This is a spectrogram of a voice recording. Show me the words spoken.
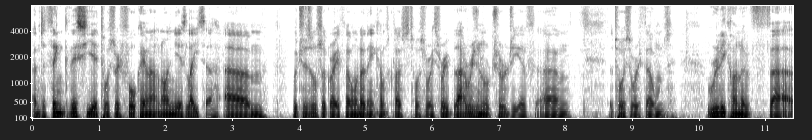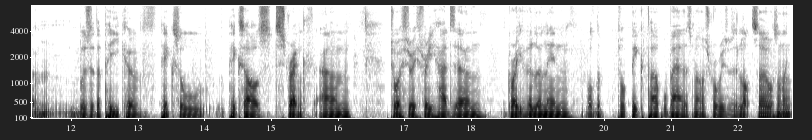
and to think this year, Toy Story 4 came out nine years later, um, which was also a great film. I don't think it comes close to Toy Story 3, but that original trilogy of um, the Toy Story films really kind of um, was at the peak of Pixel Pixar's strength. Um, Toy Story 3 had um, great villain in what the big purple bear that smelled strawberries was it Lotso or something.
